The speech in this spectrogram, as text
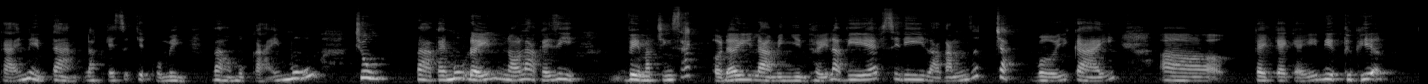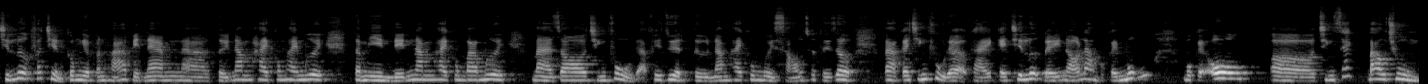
cái nền tảng đặt cái sự kiện của mình vào một cái mũ chung và cái mũ đấy nó là cái gì? Về mặt chính sách ở đây là mình nhìn thấy là VFCD là gắn rất chặt với cái uh, cái cái cái việc thực hiện chiến lược phát triển công nghiệp văn hóa ở Việt Nam là tới năm 2020, tầm nhìn đến năm 2030 mà do chính phủ đã phê duyệt từ năm 2016 cho tới giờ. Và cái chính phủ đã cái cái chiến lược đấy nó là một cái mũ, một cái ô uh, chính sách bao trùm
